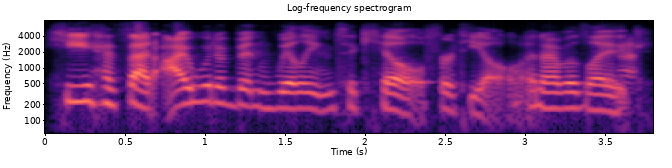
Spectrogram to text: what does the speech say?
he had said I would have been willing to kill for Teal and I was like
